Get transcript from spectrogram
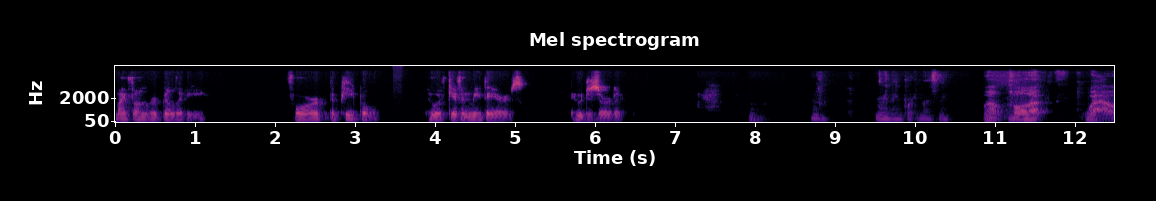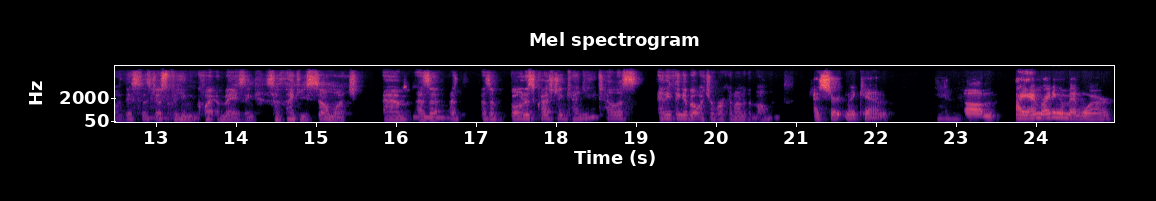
my vulnerability for the people who have given me theirs, who deserve it. Mm. Really important lesson. Well, Paula, wow, this has just been quite amazing. So thank you so much. Um, as a as, as a bonus question, can you tell us anything about what you're working on at the moment? I certainly can. Mm-hmm. Um, I am writing a memoir.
